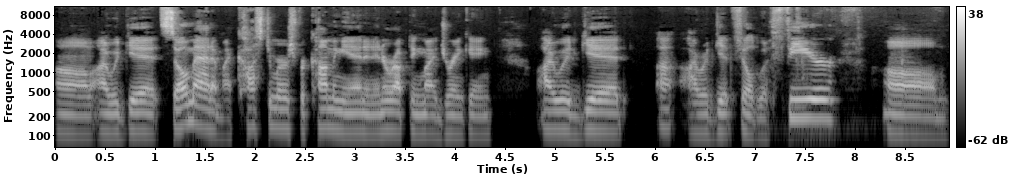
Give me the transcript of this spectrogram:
um, I would get so mad at my customers for coming in and interrupting my drinking. I would get uh, I would get filled with fear. Um,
